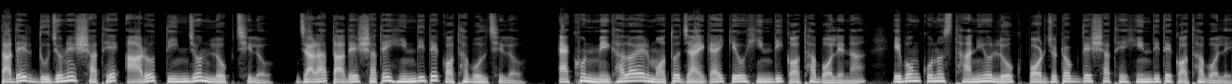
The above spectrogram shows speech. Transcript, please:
তাদের দুজনের সাথে আরও তিনজন লোক ছিল, যারা তাদের সাথে হিন্দিতে কথা বলছিল। এখন মেঘালয়ের মতো জায়গায় কেউ হিন্দি কথা বলে না এবং কোনো স্থানীয় লোক পর্যটকদের সাথে হিন্দিতে কথা বলে,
